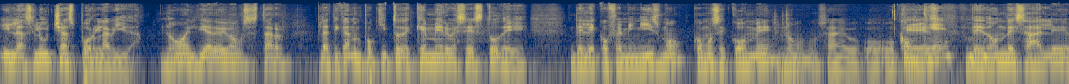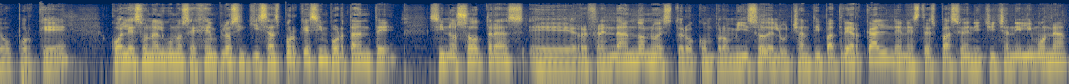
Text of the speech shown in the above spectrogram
y las luchas por la vida, ¿no? El día de hoy vamos a estar platicando un poquito de qué mero es esto de, del ecofeminismo, cómo se come, ¿no? O sea, o, o ¿Con qué, qué? es, de dónde sale o por qué, cuáles son algunos ejemplos y quizás por qué es importante si nosotras, eh, refrendando nuestro compromiso de lucha antipatriarcal en este espacio de Ni Chicha ni Limona,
